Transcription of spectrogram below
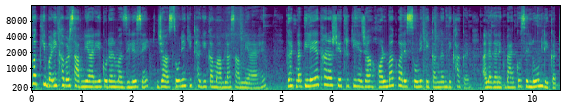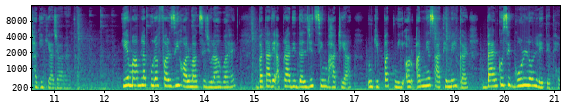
वक्त की बड़ी खबर सामने आ रही है कोडरमा ज़िले से, जहाँ सोने की ठगी का मामला सामने आया है। घटना तिलैया थाना क्षेत्र की है, जहाँ हॉलमार्क वाले सोने के कंगन दिखाकर अलग अलग बैंकों से लोन लेकर ठगी किया जा रहा था। ये मामला पूरा फर्जी हॉलमार्क से जुड़ा हुआ है। बता दें, अपराधी दलजीत सिंह भाटिया, उनकी पत्नी और अन्य साथी मिलकर बैंकों से गोल्ड लोन लेते थे।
